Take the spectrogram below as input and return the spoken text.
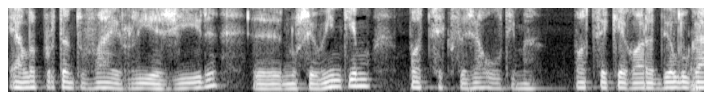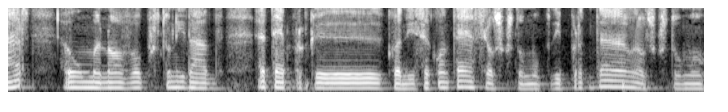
ela, portanto, vai reagir eh, no seu íntimo, pode ser que seja a última pode ser que agora dê lugar a uma nova oportunidade. Até porque, quando isso acontece, eles costumam pedir perdão, eles costumam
